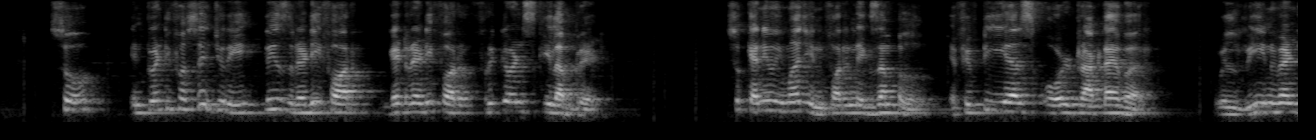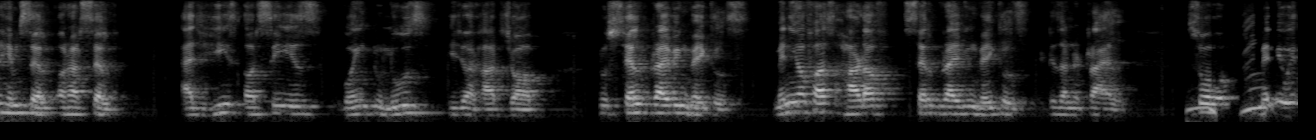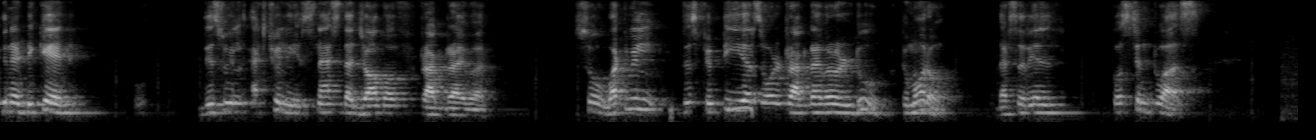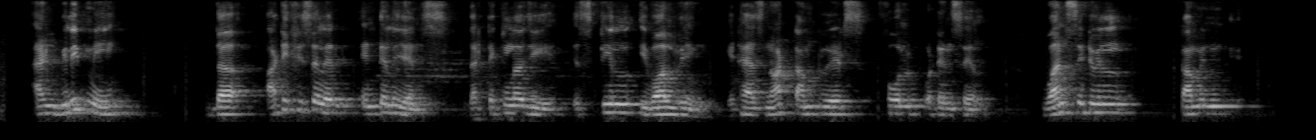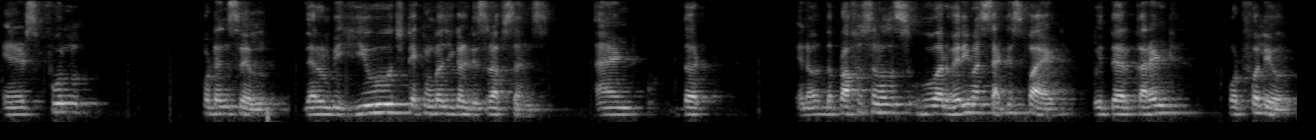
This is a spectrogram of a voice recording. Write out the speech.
So in 21st century, please ready for get ready for frequent skill upgrade. So can you imagine, for an example, a 50 years old truck driver will reinvent himself or herself as he or she is going to lose his or her job to self-driving vehicles. Many of us heard of self-driving vehicles. It is under trial. So mm-hmm. maybe within a decade, this will actually snatch the job of truck driver. So what will this 50 years old truck driver will do tomorrow? That's a real question to us. And believe me, the artificial intelligence, the technology is still evolving. It has not come to its full potential. Once it will come in, in its full potential, there will be huge technological disruptions. And the you know the professionals who are very much satisfied with their current portfolio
